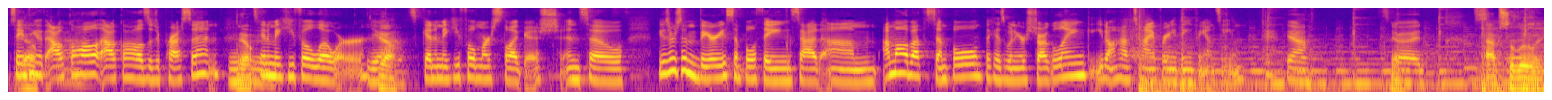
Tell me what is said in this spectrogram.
Same Yeah. thing with alcohol. Alcohol is a depressant. Yep. It's going to make you feel lower. Yeah. It's going to make you feel more sluggish. And so these are some very simple things that um, I'm all about the simple because when you're struggling, you don't have time for anything fancy. Yeah. It's Yeah. Absolutely.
